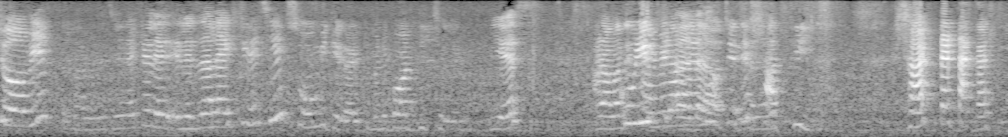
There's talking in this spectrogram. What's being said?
সৌমিক একটা লেজার লাইট কিনেছি। সৌমিকের আর কি মানে বর দিচ্ছে ইয়েস আর আমাদের ক্যামেরাম্যান হচ্ছে যে সাথী। ষাটটা টাকা কি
